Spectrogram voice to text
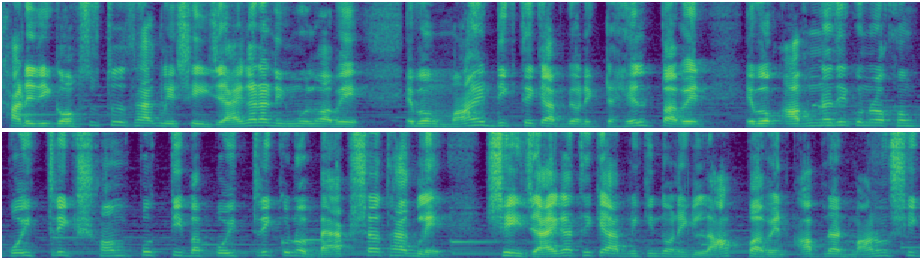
শারীরিক অসুস্থতা থাকলে সেই জায়গাটা নির্মূল হবে এবং মায়ের দিক থেকে আপনি অনেকটা হেল্প পাবেন এবং আপনাদের কোনো রকম পৈতৃক সম্পত্তি বা পৈতৃক কোনো ব্যবসা থাকলে সেই জায়গা থেকে আপনি কিন্তু অনেক লাভ পাবেন। আপনার মানসিক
